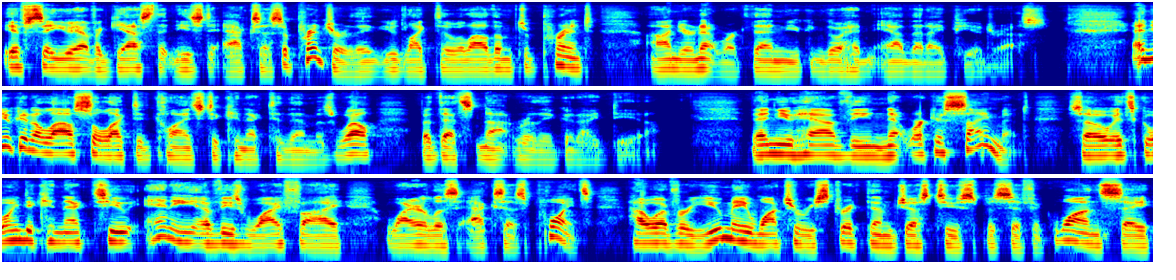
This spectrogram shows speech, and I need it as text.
If say you have a guest that needs to access a printer that you'd like to allow them to print on your network, then you can go ahead and add that IP address. And you can allow selected clients to connect to them as well, but that's not really a good idea. Then you have the network assignment. So it's going to connect to any of these Wi-Fi wireless access points. However, you may want to restrict them just to specific ones, say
